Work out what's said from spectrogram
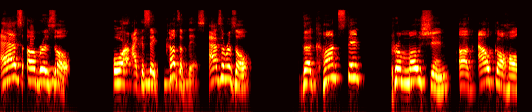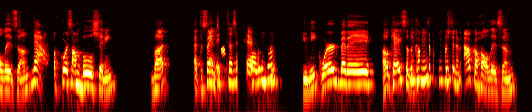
As a result, or I could say because of this, as a result, the constant promotion of alcoholism. Now, of course, I'm bullshitting, but at the same but time, it doesn't care. Mm-hmm. Unique word, baby. Okay, so the mm-hmm, mm-hmm. concept of alcoholism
